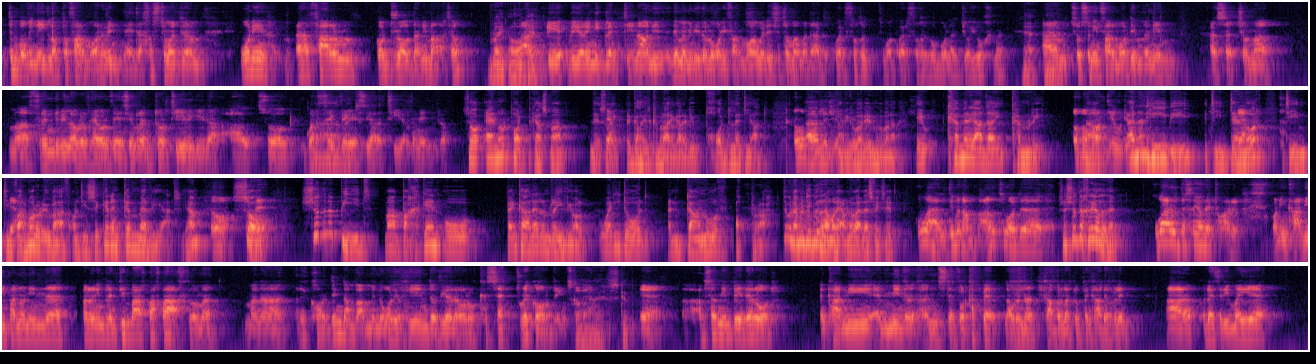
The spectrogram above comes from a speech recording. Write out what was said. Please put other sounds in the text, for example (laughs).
dim bod fi'n neud lot o ffarmw ar y funud, achos ti'n modd, um, o'n i uh, ffarm godrol da ni ma, to? Right, o, oh, okay. A fi, fi yr unig blentyn, a o'n i ddim yn mynd i ddod yn ôl i ffarmo, a wedyn sy'n o mam a dad, gwerthwch, ti'n modd, gwerthwch y gwbl a joiwch, na? Yeah, um. So, swn i'n ffarmo dim fan hyn, as such, ond mae mae ffrind i fi lawr yr hewl, fe sy'n rento'r tir i gyd, a, a so gwartheg ah, fe right. sy'n ar y tir fan hyn. Do. So enw'r podcast ma, ne, sorry, yeah. y gair Cymraeg ar yw podlediad. O, podlediad. Um, I fi'n gwybod, i'n gwybod na. Yw Cymeriadau Cymru. Nawr, yn yn hi fi, ti'n denor, yeah. ti'n ti yeah. ffarmwr o ryw fath, ond ti'n sicr yn gymeriad, iawn? Oh, so, eh? sydd yn y byd mae bachgen o bencarer yn reiddiol wedi dod yn ganwr opera. Dyw hwnna'n mynd digwydd yn aml iawn, well, let's face it. Wel, dim yn aml, ti'n bod... Uh... So, sio dechreuodd e, then? Wel, dechreuodd e, twar. O'n i'n canu pan o'n i'n uh, pan o'n i'n blentyn bach, bach, bach. Twar, ma, ma na recording dan fam yn ôl i'r hen dyddiau nawr o cassette recordings, gofio. Oh, sgwb. Ie. Amser ni'n bedair o'r yn canu emyn yn, yn Steddfod Capel, lawr yn y Tabernacl Pencader fan hyn. A wnaeth e i ni, mae e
